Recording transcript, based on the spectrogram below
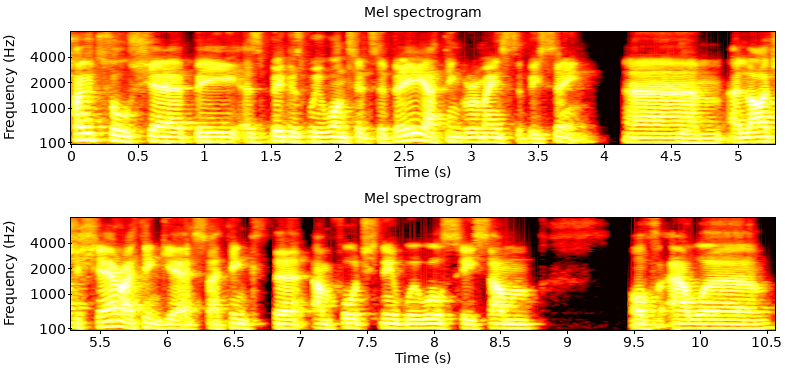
total share be as big as we want it to be, I think remains to be seen. Um, yeah. A larger share, I think, yes. I think that unfortunately we will see some of our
